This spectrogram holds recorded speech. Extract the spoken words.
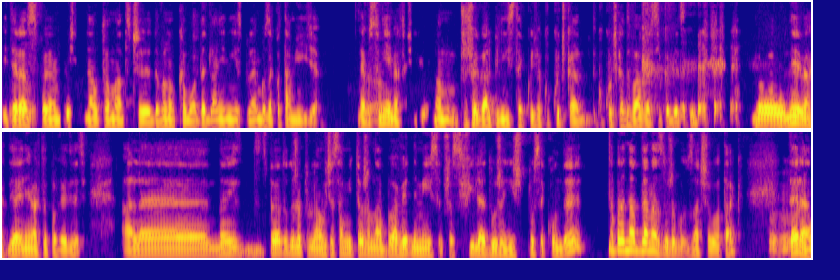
i teraz mhm. powiem, wyjść na automat czy dowolną komodę dla niej nie jest problem, bo za kotami idzie. Ja po prostu no. nie wiem, jak to się dzieje. Mam przyszłego alpinistę, kuźwa, kukuczka, kukuczka dwa w wersji kobiecej. No, nie wiem, jak, nie wiem, jak to powiedzieć, ale no, sprawia to dużo problemów. Czasami to, że ona była w jednym miejscu przez chwilę dłużej niż pół sekundy, naprawdę dla nas dużo znaczyło, tak? Mhm. Teraz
